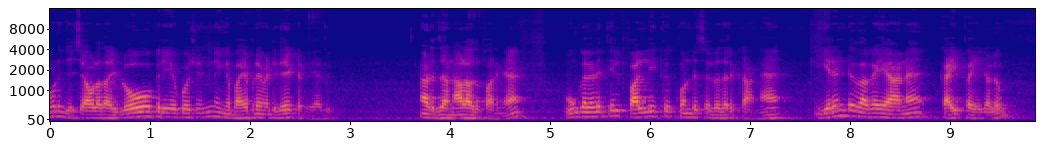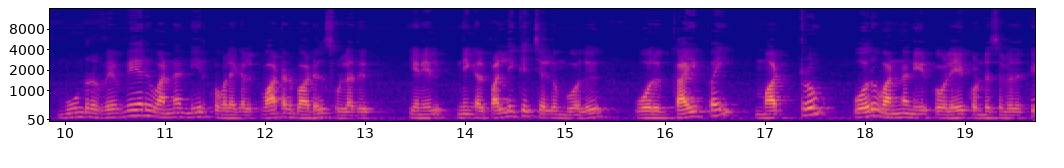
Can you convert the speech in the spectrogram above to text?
முடிஞ்சிச்சு. அவ்வளோதான் இவ்வளோ பெரிய கொஷின் நீங்கள் பயப்பட வேண்டியதே கிடையாது. அடுத்த நாலாவது பாருங்கள் உங்களிடத்தில் பள்ளிக்கு கொண்டு செல்வதற்கான இரண்டு வகையான கைப்பைகளும் மூன்று வெவ்வேறு வண்ண நீர்க்குவளைகள் வாட்டர் பாட்டில்ஸ் உள்ளது. எனில் நீங்கள் பள்ளிக்கு செல்லும்போது ஒரு கைப்பை மற்றும் ஒரு வண்ண நீர்க்குவளையை கொண்டு செல்வதற்கு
